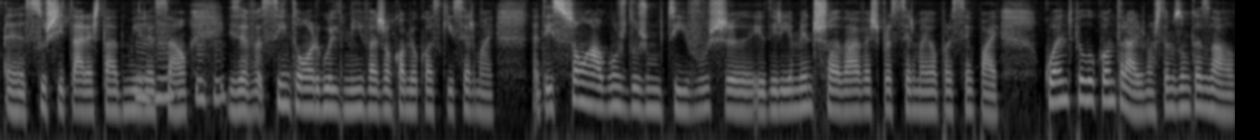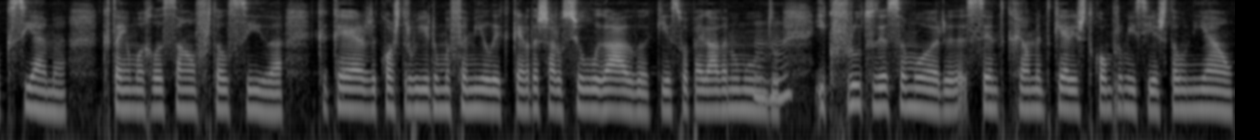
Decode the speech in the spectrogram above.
Uh, suscitar esta admiração, uhum, uhum. dizer sintam orgulho de mim, vejam como eu consegui ser mãe. Portanto, isso são alguns dos motivos, uh, eu diria, menos saudáveis para ser mãe ou para ser pai. Quando, pelo contrário, nós temos um casal que se ama, que tem uma relação fortalecida, que quer construir uma família, que quer deixar o seu legado aqui, a sua pegada no mundo uhum. e que, fruto desse amor, uh, sente que realmente quer este compromisso e esta união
